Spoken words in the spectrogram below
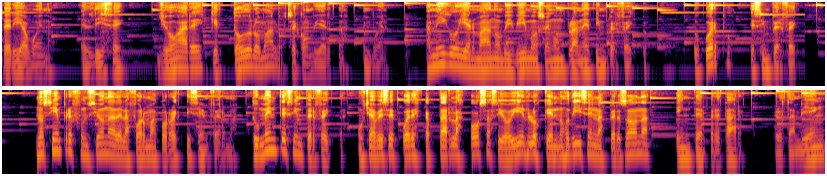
sería bueno. Él dice, yo haré que todo lo malo se convierta en bueno. Amigo y hermano, vivimos en un planeta imperfecto. Tu cuerpo es imperfecto. No siempre funciona de la forma correcta y se enferma. Tu mente es imperfecta. Muchas veces puedes captar las cosas y oír lo que no dicen las personas e interpretar. Pero también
